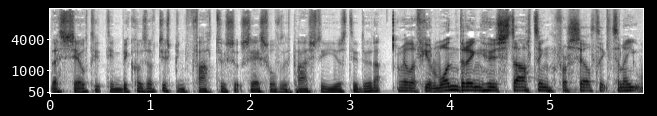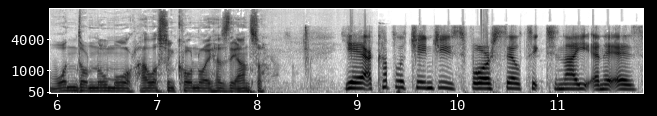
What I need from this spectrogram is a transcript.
this Celtic team because they've just been far too successful over the past three years to do that. Well, if you're wondering who's starting for Celtic tonight, wonder no more. Alison Conroy has the answer. Yeah, a couple of changes for Celtic tonight, and it is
